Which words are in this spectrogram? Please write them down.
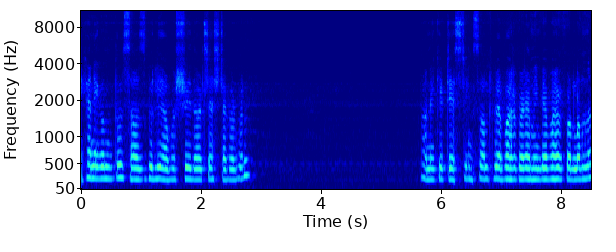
এখানে কিন্তু সসগুলি অবশ্যই দেওয়ার চেষ্টা করবেন। অনেকে টেস্টিং সল্ট ব্যবহার করে, আমি ব্যবহার করলাম না,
